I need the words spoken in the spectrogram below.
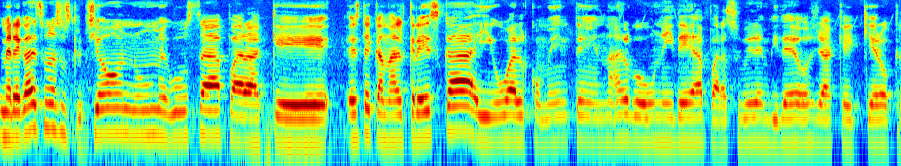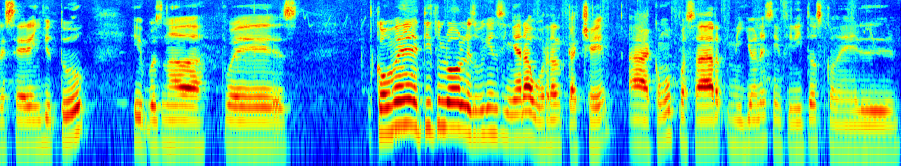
me regales una suscripción, un me gusta para que este canal crezca, igual comenten algo, una idea para subir en videos ya que quiero crecer en YouTube. Y pues nada, pues como ven en el título les voy a enseñar a borrar caché, a cómo pasar millones infinitos con el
